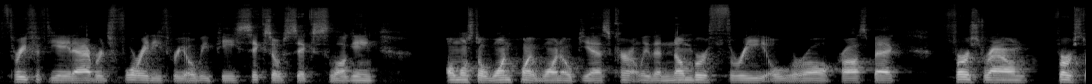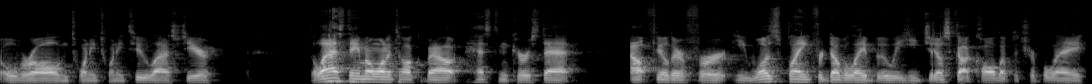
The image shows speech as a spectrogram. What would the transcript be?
358 average, 483 OBP, 606 slugging, almost a 1.1 OPS. Currently the number three overall prospect. First round, first overall in 2022 last year. The last name I want to talk about, Heston Kjerstad, outfielder for he was playing for Double A Bowie. He just got called up to Triple A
